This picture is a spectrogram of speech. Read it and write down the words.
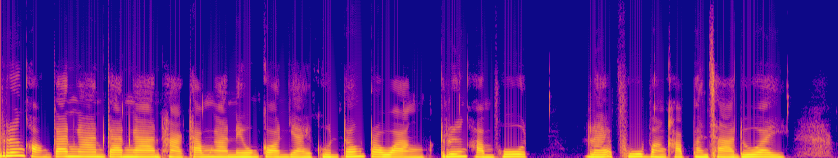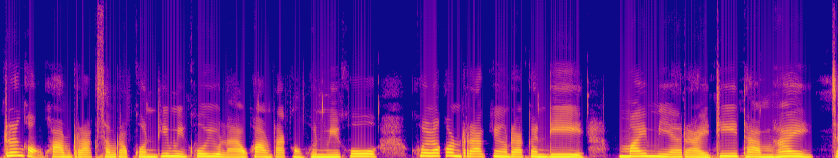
เรื่องของการงานการงานหากทำงานในองค์กรใหญ่คุณต้องระวังเรื่องคำพูด และผู้บังคับบัญชาด้วย เรื่องของความรักสำหรับคนที่มีคู่อยู่แล้ว ความรักของคุณมีคู่ คุณและคนรักยังรักกันดี ไม่มีอะไรที่ทำให้ใจ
